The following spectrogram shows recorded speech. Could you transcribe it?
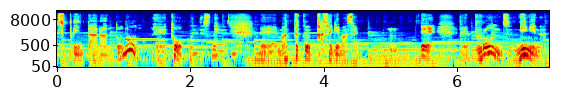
Splinterland の、えー、トークンですね、えー、全く稼げません。で、えブロンズ2になっ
